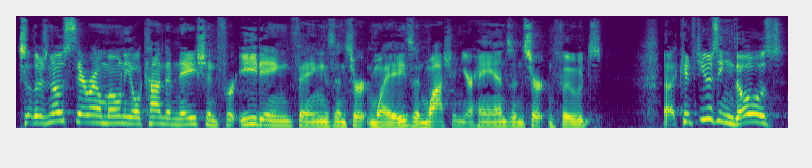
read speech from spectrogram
So there's no ceremonial condemnation for eating things in certain ways and washing your hands in certain foods. Uh, confusing those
